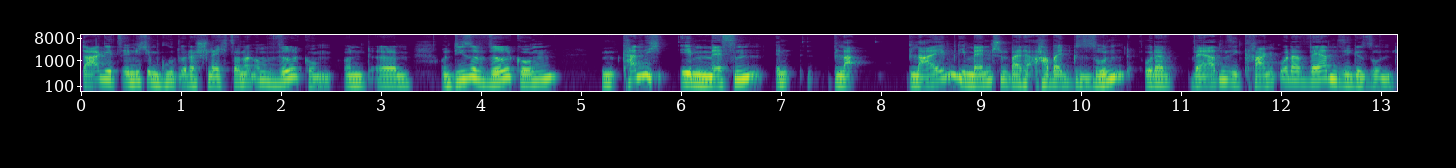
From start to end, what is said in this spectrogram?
da geht es eben nicht um gut oder schlecht, sondern um Wirkung. Und, ähm, und diese Wirkung kann ich eben messen in, bleiben die Menschen bei der Arbeit gesund oder werden sie krank oder werden sie gesund?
